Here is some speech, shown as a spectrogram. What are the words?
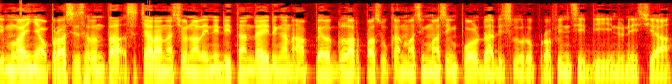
Dimulainya operasi serentak secara nasional ini ditandai dengan apel gelar pasukan masing-masing Polda di seluruh provinsi di Indonesia.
